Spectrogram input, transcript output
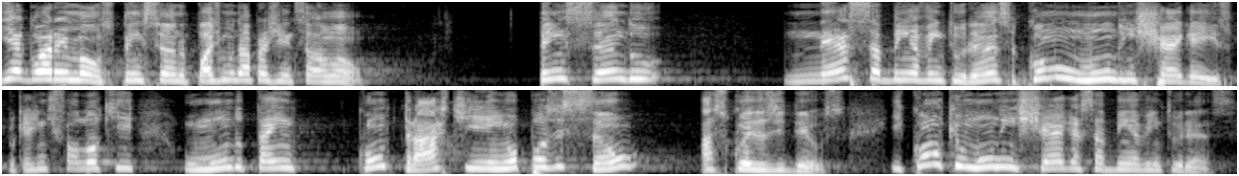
E agora, irmãos, pensando, pode mudar para a gente, Salomão. Pensando nessa bem-aventurança, como o mundo enxerga isso? Porque a gente falou que o mundo está em contraste e em oposição às coisas de Deus. E como que o mundo enxerga essa bem-aventurança?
